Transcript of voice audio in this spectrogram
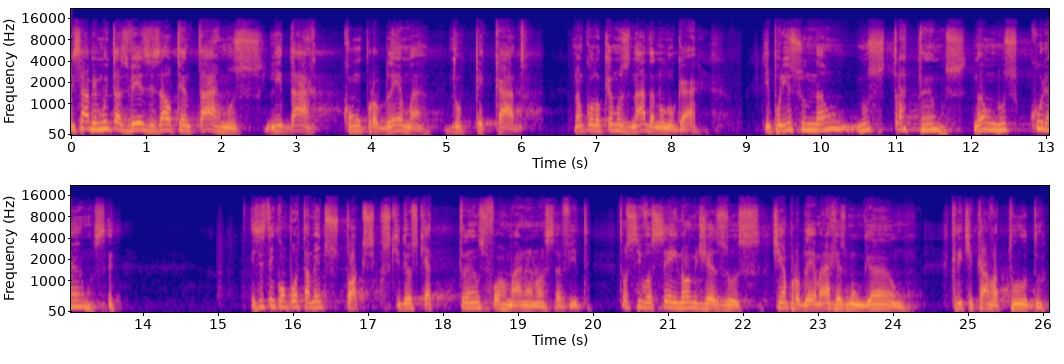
E sabe, muitas vezes ao tentarmos lidar com o problema do pecado, não colocamos nada no lugar. E por isso não nos tratamos, não nos curamos. Existem comportamentos tóxicos que Deus quer transformar na nossa vida. Então, se você, em nome de Jesus, tinha problema, era resmungão, criticava tudo,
